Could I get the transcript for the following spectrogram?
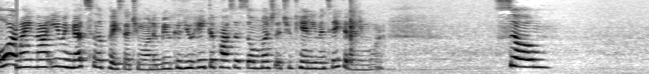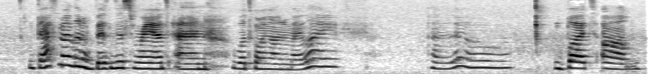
or might not even get to the place that you want to be because you hate the process so much that you can't even take it anymore. So that's my little business rant and what's going on in my life. Hello. But um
